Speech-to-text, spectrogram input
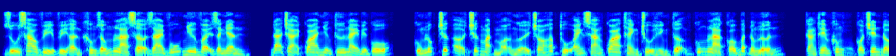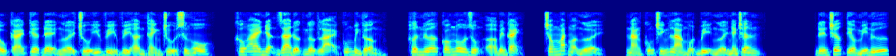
dù sao vị vị ẩn không giống là sở giai vũ như vậy danh nhân, đã trải qua những thứ này biến cố cùng lúc trước ở trước mặt mọi người cho hấp thụ ánh sáng qua thành chủ hình tượng cũng là có bất đồng lớn, càng thêm không có trên đầu cái kia để người chú ý vị vị ẩn thành chủ xưng hô, không ai nhận ra được ngược lại cũng bình thường, hơn nữa có ngô dụng ở bên cạnh, trong mắt mọi người, nàng cũng chính là một bị người nhanh chân. Đến trước tiểu mỹ nữ,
